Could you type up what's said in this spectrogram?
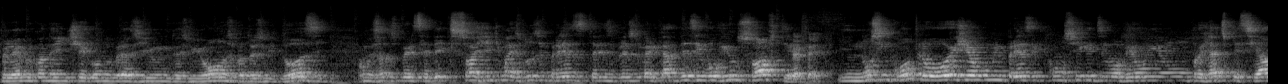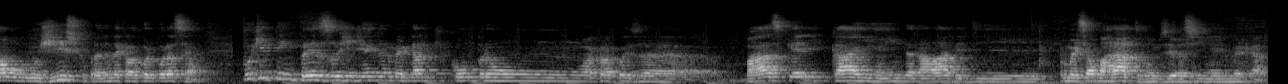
Eu lembro quando a gente chegou no Brasil em 2011 para 2012, começamos a perceber que só a gente mais duas empresas, três empresas do mercado desenvolviam software. Perfeito. E não se encontra hoje alguma empresa que consiga desenvolver um, um projeto especial logístico para dentro daquela corporação. Por que tem empresas hoje em dia ainda no mercado que compram aquela coisa básica e caem ainda na lábia de comercial barato, vamos dizer assim, aí no mercado?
